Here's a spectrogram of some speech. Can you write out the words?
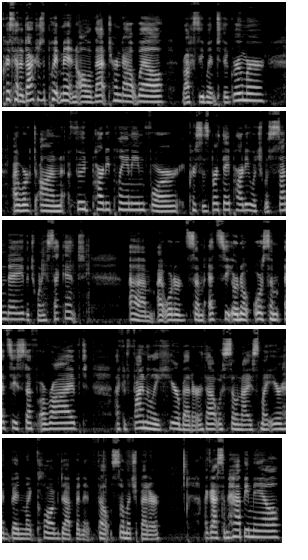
Chris had a doctor's appointment and all of that turned out well. Roxy went to the groomer. I worked on food party planning for Chris's birthday party, which was Sunday, the 22nd. Um, I ordered some Etsy, or no, or some Etsy stuff arrived. I could finally hear better. That was so nice. My ear had been like clogged up and it felt so much better. I got some Happy Mail.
